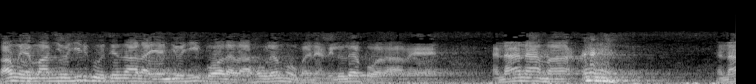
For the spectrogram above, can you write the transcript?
ကောင်းငင်မှာမြို့ကြီးတစ်ခုစဉ်းစားလိုက်ရင်မြို့ကြီးပေါ်လာတာဟုတ်လည်းမဟုတ်ပဲနဲ့ဒီလိုလဲပေါ်လာပဲအနာနာမှာ အနာ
